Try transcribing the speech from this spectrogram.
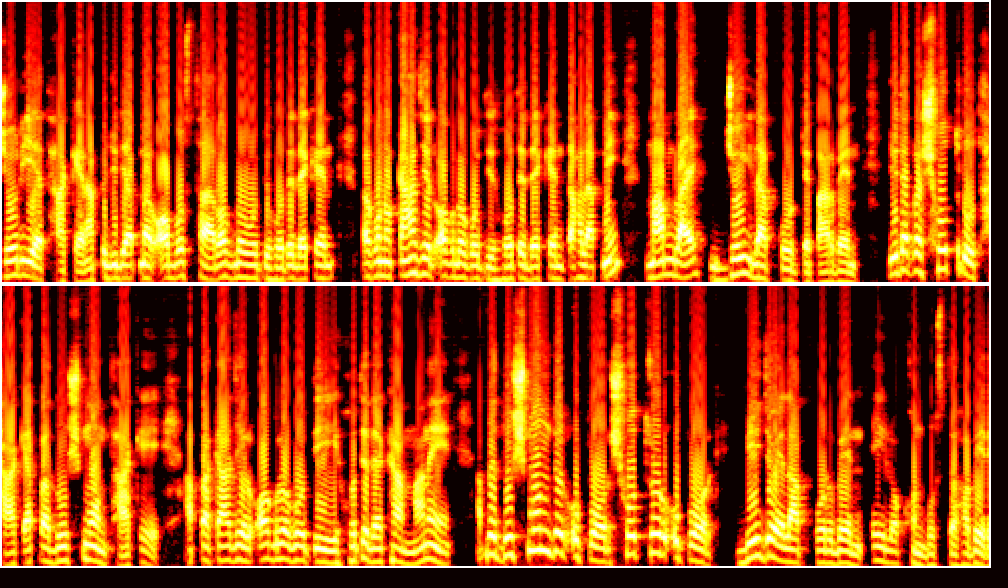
জড়িয়ে থাকেন, আপনি যদি আপনার অবস্থার অগ্রগতি হতে দেখেন বা কোনো কাজের অগ্রগতি হতে দেখেন, তাহলে আপনি মামলায় জয়ী লাভ করতে পারবেন। যদি আপনার শত্রু থাকে, আপনার দুশ্মন থাকে, আপনার কাজের অগ্রগতি হতে দেখা মানে আপনি দুশ্মনদের উপর, শত্রুর উপর বিজয় লাভ করবেন, এই লক্ষণ বুঝতে হবে।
